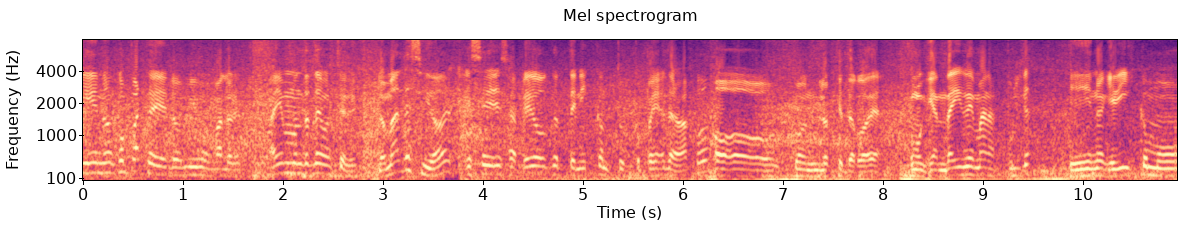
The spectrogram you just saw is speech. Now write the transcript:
que no comparte los mismos valores. Hay un montón de cuestiones. Lo más decidor es ese desapego que tenéis con tus compañeros de trabajo o con los que te rodean. Como que andáis de malas pulgas y no queréis como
